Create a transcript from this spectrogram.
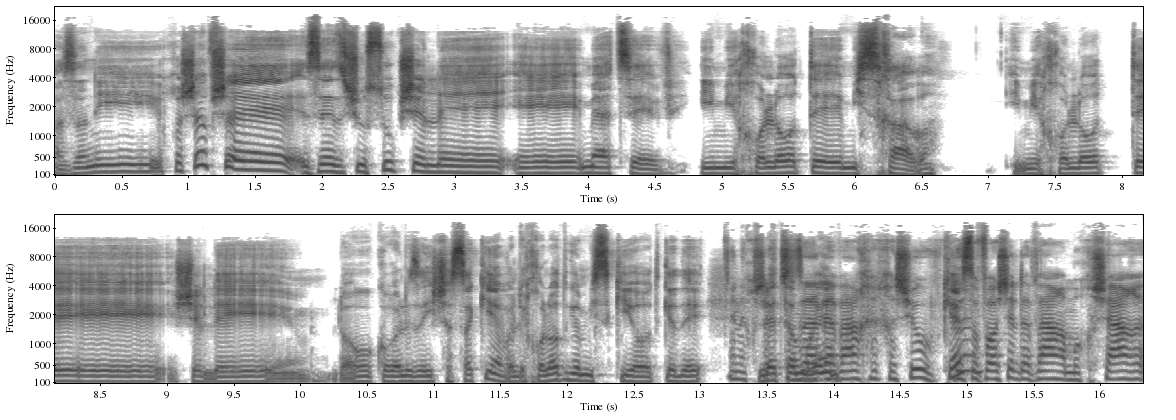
אז אני חושב שזה איזשהו סוג של אה, מעצב עם יכולות מסחר, עם יכולות של, לא קורא לזה איש עסקים, אבל יכולות גם עסקיות כדי לתמרן. אני חושבת לתמרן. שזה הדבר הכי חשוב. כן. בסופו של דבר המוכשר,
